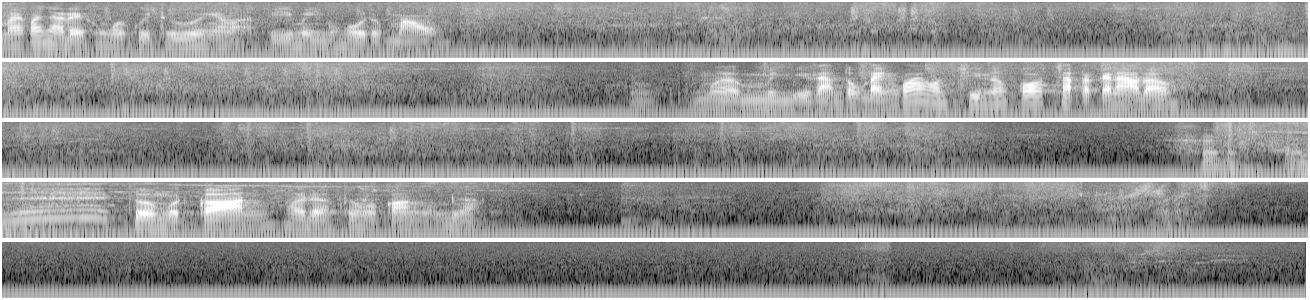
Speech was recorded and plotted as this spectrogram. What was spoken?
May quá nhà đấy không có quỷ thư anh em ạ Tí mình cũng hồi được máu. Ừ, mà mình bị giảm tốc đánh quá Con chi nó có chặt được cái nào đâu. Thua một con, thôi được thua một con cũng được.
